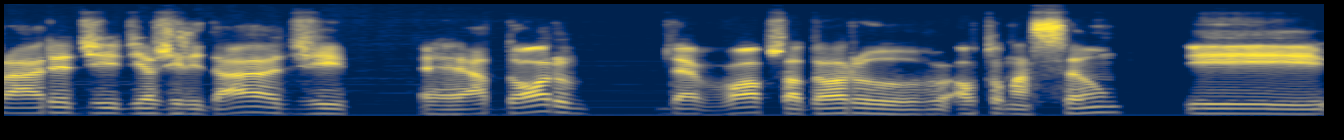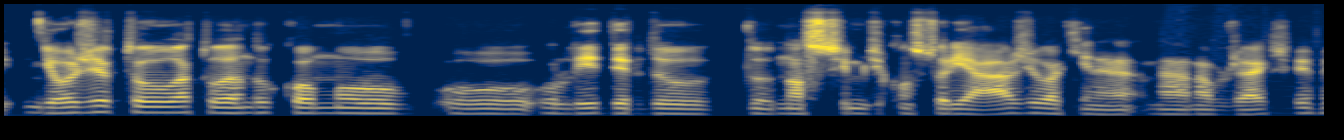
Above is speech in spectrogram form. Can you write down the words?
a área de, de agilidade, é, adoro DevOps, adoro automação, e, e hoje eu estou atuando como o, o líder do, do, nosso time de consultoria ágil aqui na, na, na Objective.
